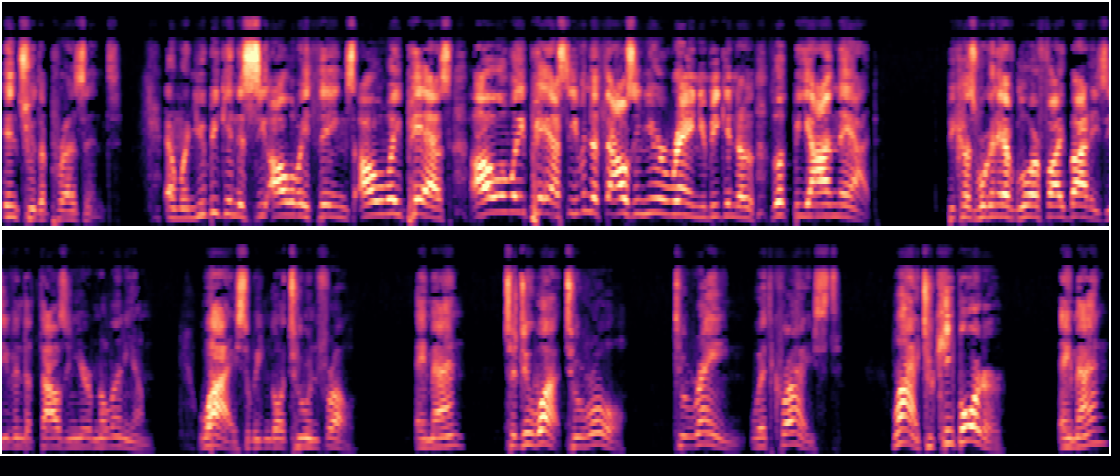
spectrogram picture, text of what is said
into the present. And when you begin to see all the way things, all the way past, all the way past, even the thousand year reign, you begin to look beyond that. Because we're going to have glorified bodies, even the thousand year millennium. Why? So we can go to and fro. Amen? To do what? To rule, to reign with Christ. Why? To keep order. Amen?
